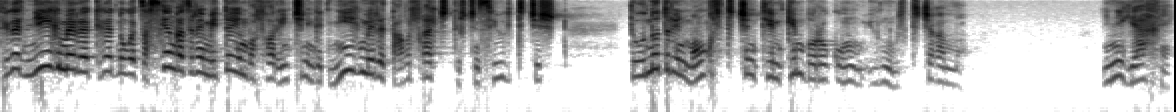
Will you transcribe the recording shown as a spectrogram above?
Тэгээд нийгмээрээ тэгээд нөгөө засгийн газрын мэдээ юм болохоор эн чинь ингээд нийгмээрээ давлгаалж тэр чинь сэвэгдэж шин. Тэг өнөөдөр энэ Монголд чинь тийм гин буруугүй юм ер нь үлдчихэж байгаа юм уу? Энийг яах юм?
